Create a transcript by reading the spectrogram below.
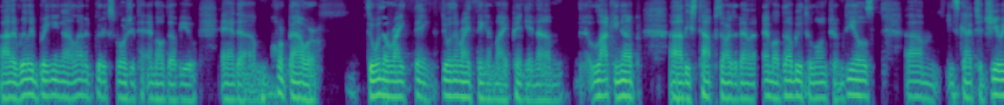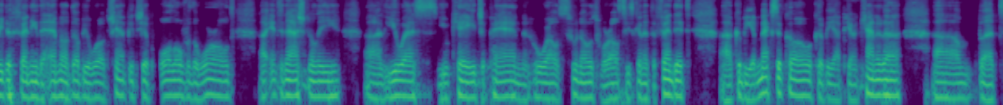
Uh, they're really bringing a lot of good exposure to MLW and um, Court Bauer doing the right thing, doing the right thing, in my opinion. Um, locking up uh, these top stars of MLW to long-term deals. Um, he's got Tajiri defending the MLW World Championship all over the world, uh, internationally, uh, the U.S., U.K., Japan, who else? Who knows where else he's going to defend it? Uh, could be in Mexico, could be up here in Canada, um, but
